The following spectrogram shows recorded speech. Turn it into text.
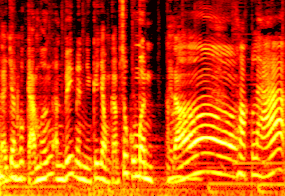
để cho anh có cảm hứng anh viết nên những cái dòng cảm xúc của mình thì à. đó hoặc là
